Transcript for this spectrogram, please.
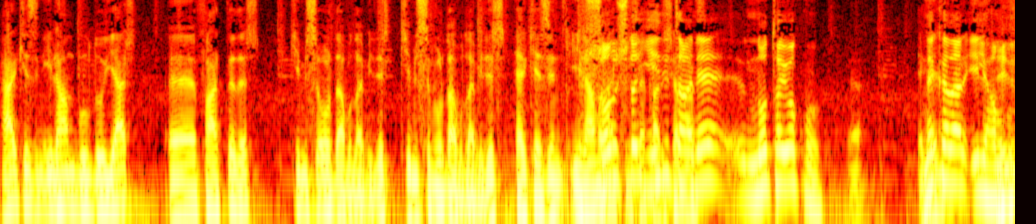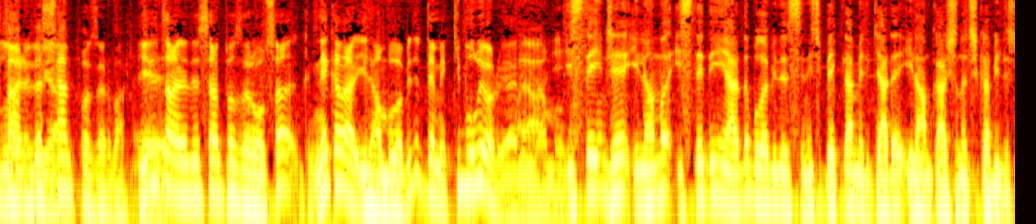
Herkesin ilham bulduğu yer e, farklıdır. Kimisi orada bulabilir, kimisi burada bulabilir. Herkesin ilhamına Sonuçta kimse 7 karışamaz. tane nota yok mu? Ne Efendim? kadar ilham 7 bulunabilir tane de yani? semt pazarı var. 7 Evet. tane de semt pazarı olsa ne kadar ilham bulabilir? Demek ki buluyor yani ilham bulabilir. İsteyince ilhamı istediğin yerde bulabilirsin. Hiç beklenmedik yerde ilham karşına çıkabilir.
